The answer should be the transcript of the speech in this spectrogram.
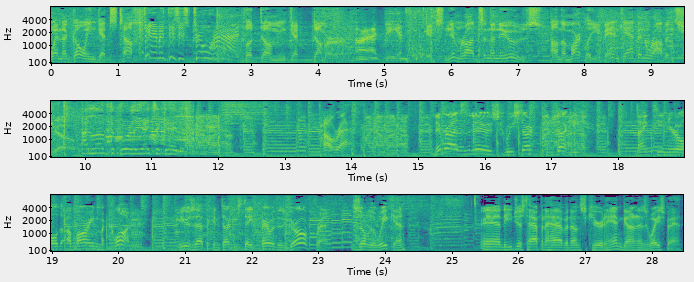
When the going gets tough, Damn it, this is too hard. the dumb get dumber. All right, Ian. It's Nimrods in the News on the Markley, Van Camp, and Robbins Show. I love the poorly educated. All right. Nimrods in the news. We start in Kentucky. 19 year old Amari McClung He was at the Kentucky State Fair with his girlfriend. This is over the weekend. And he just happened to have an unsecured handgun in his waistband.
